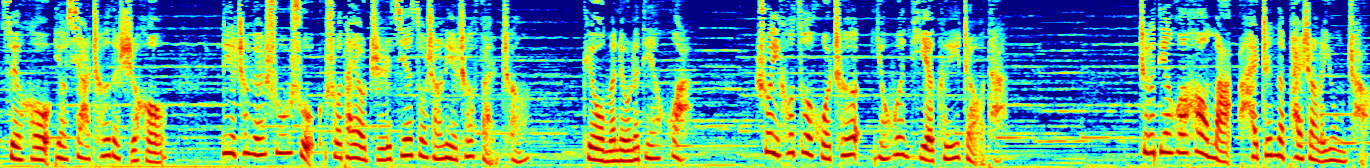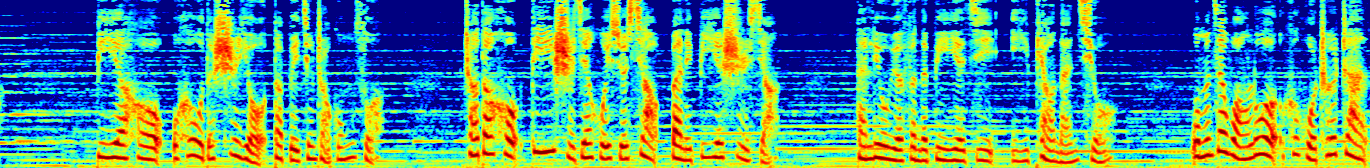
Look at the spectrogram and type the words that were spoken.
最后要下车的时候，列车员叔叔说他要直接坐上列车返程，给我们留了电话，说以后坐火车有问题也可以找他。这个电话号码还真的派上了用场。毕业后，我和我的室友到北京找工作，找到后第一时间回学校办理毕业事项，但六月份的毕业季一票难求，我们在网络和火车站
